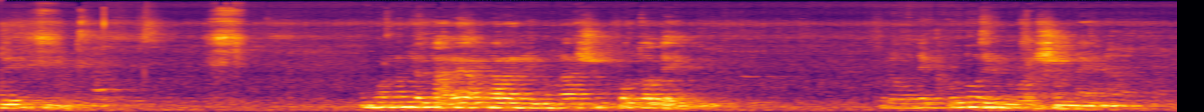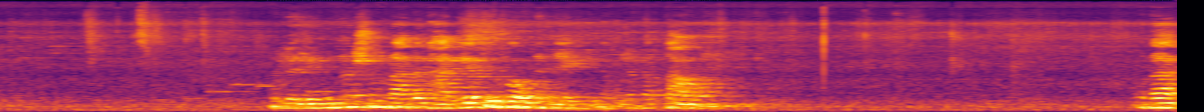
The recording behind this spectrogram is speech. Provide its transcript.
যে তিনি বললাম তারে রিমুনারেশন কত দেন? বলে কোনো রিমুনারেশন নেয় না। বলে রিমুনারেশন না দেন হাদিয়া তো উনি নেয় কিনা? বলে, না, তাও নেই ওনার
